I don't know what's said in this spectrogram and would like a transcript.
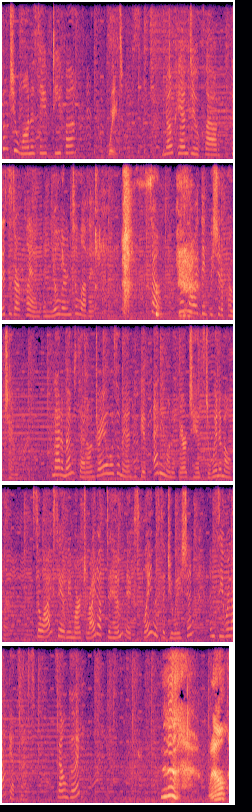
Don't you want to save Tifa? wait. No can do, Cloud. This is our plan, and you'll learn to love it. So, here's how I think we should approach him. Madame M said Andrea was a man who'd give anyone a fair chance to win him over. So I say we march right up to him, explain the situation, and see where that gets us. Sound good? well,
